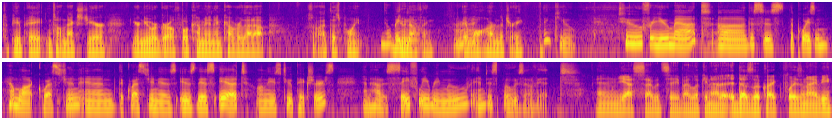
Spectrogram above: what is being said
to pupate until next year. Your newer growth will come in and cover that up. So at this point, no do deal. nothing. All it right. won't harm the tree. Thank you. Two for you, Matt. Uh, this is the poison hemlock question, and the question is Is this it on these two pictures? And how to safely remove and dispose of it. And yes, I would say by looking at it, it does look like poison ivy.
